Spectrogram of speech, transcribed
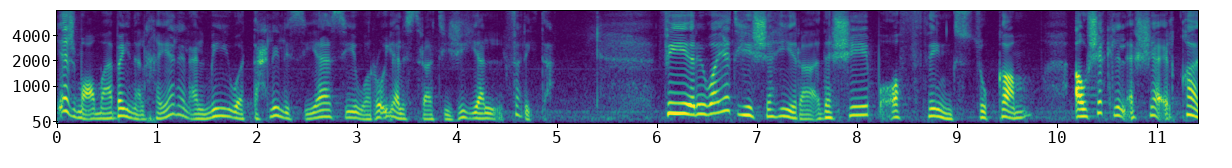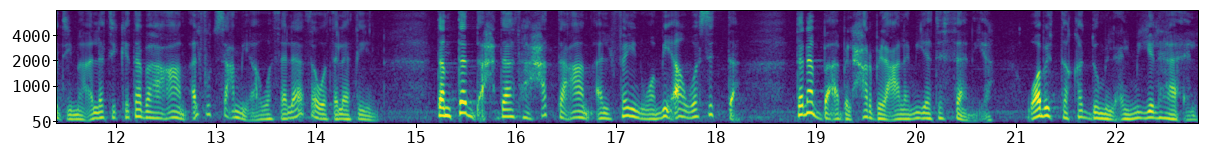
يجمع ما بين الخيال العلمي والتحليل السياسي والرؤية الاستراتيجية الفريدة. في روايته الشهيرة The Shape of Things to Come أو شكل الأشياء القادمة التي كتبها عام 1933 تمتد أحداثها حتى عام 2106 تنبأ بالحرب العالمية الثانية وبالتقدم العلمي الهائل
